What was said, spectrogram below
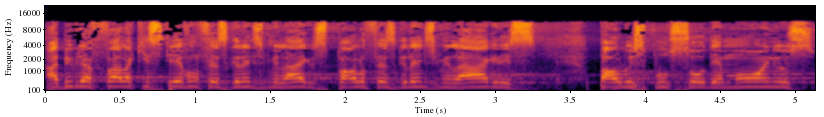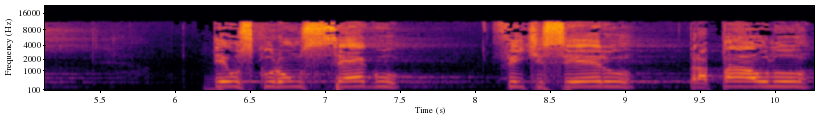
A Bíblia fala que Estevão fez grandes milagres, Paulo fez grandes milagres, Paulo expulsou demônios, Deus curou um cego, feiticeiro para Paulo,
